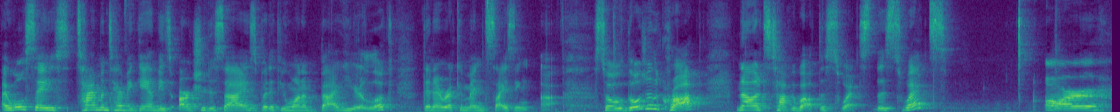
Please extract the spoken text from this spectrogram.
I will say time and time again, these are true to size, but if you want a baggier look, then I recommend sizing up. So those are the crop. Now let's talk about the sweats. The sweats are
